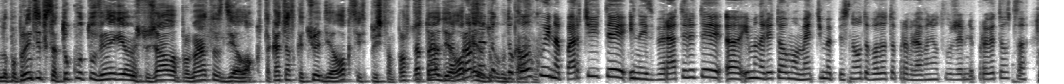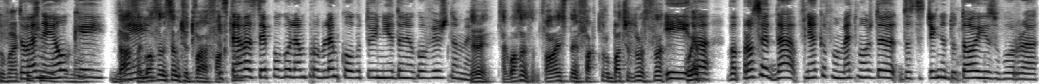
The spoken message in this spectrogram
Но по принцип статуквото винаги е унищожавала промяната с диалог. Така че аз като чуя диалог се изприщвам. Просто Въпро- този диалог е въпросът е до- доколко и на партиите, и на избирателите а, има нали този момент им е писнал да бъдат управлявани от служебни правителства. Това, е Това не е окей. Да, не е. съгласен съм, че това е И фактор. става все по-голям проблем, колкото и ние да не го виждаме. Не, не, съгласен съм. Това наистина е фактор, обаче друга страна. И кое... а, въпросът е, да, в някакъв момент може да, да се стигне до този избор. А,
